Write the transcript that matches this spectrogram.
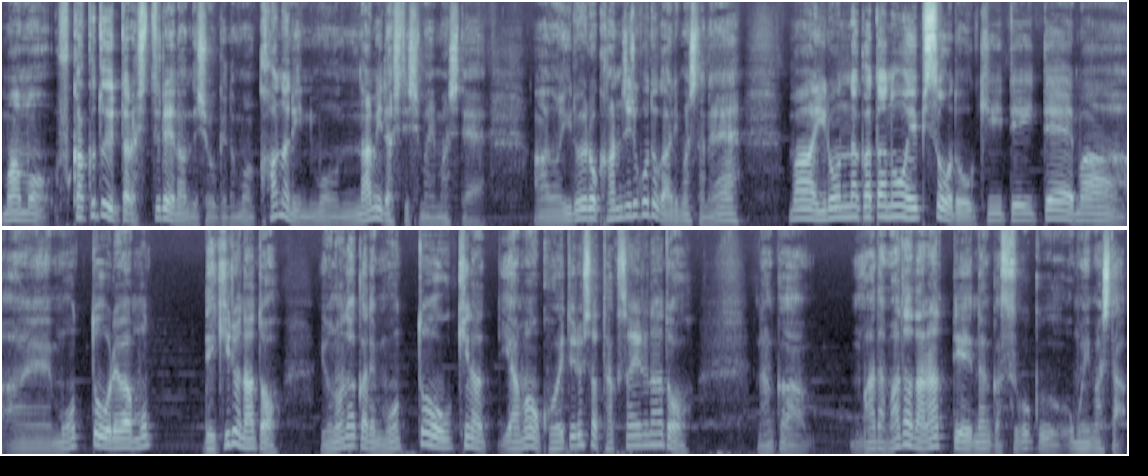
まあもう不覚と言ったら失礼なんでしょうけども、かなりもう涙してしまいまして、あのいろいろ感じることがありましたね。まあいろんな方のエピソードを聞いていて、まあ、えー、もっと俺はもできるなと。世の中でもっと大きな山を越えてる人はたくさんいるなと。なんか、まだまだだなってなんかすごく思いました。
